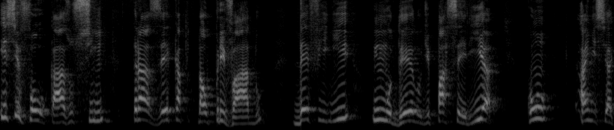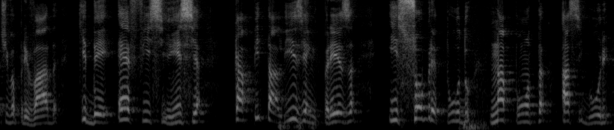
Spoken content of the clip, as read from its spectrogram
E se for o caso, sim, trazer capital privado definir um modelo de parceria com a iniciativa privada, que dê eficiência, capitalize a empresa e, sobretudo, na ponta, assegure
